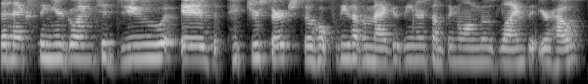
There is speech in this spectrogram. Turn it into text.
The next thing you're going to do is picture search. So hopefully you have a magazine or something along those lines at your house.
